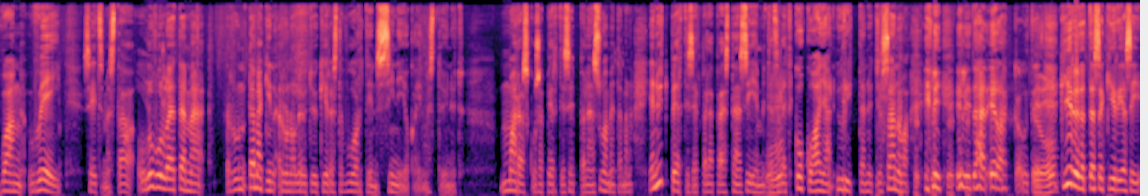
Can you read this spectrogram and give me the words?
Wang Wei 700-luvulla ja tämä, run, tämäkin runo löytyy kirjasta Vuortin Sini, joka ilmestyy nyt marraskuussa Pertti Seppälän suomentamana. Ja nyt Pertti Seppälä päästään siihen, mitä mm. sä olet koko ajan yrittänyt jo sanoa, eli, eli tähän erakkauteen. Joo. Kirjoita tässä kirjasi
